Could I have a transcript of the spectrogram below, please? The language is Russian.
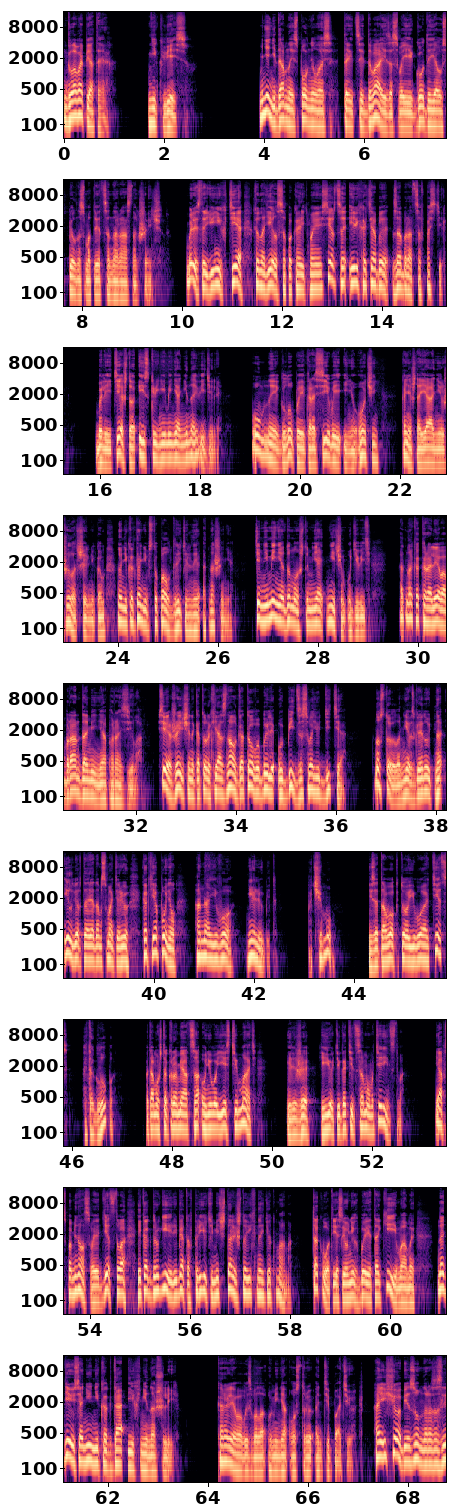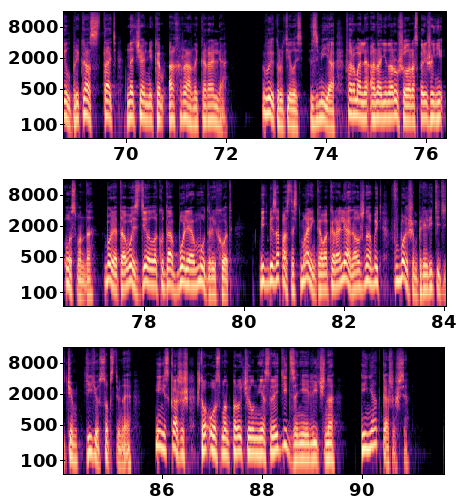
Глава пятая. Ник Вейс. Мне недавно исполнилось 32, и за свои годы я успел насмотреться на разных женщин. Были среди них те, кто надеялся покорить мое сердце или хотя бы забраться в постель. Были и те, что искренне меня ненавидели. Умные, глупые, красивые и не очень. Конечно, я не жил отшельником, но никогда не вступал в длительные отношения. Тем не менее, думал, что меня нечем удивить – Однако королева Бранда меня поразила. Все женщины, которых я знал, готовы были убить за свое дитя. Но стоило мне взглянуть на Илверта рядом с матерью, как я понял, она его не любит. Почему? Из-за того, кто его отец? Это глупо. Потому что кроме отца у него есть и мать, или же ее тяготит само материнство. Я вспоминал свое детство, и как другие ребята в приюте мечтали, что их найдет мама. Так вот, если у них были такие мамы, надеюсь, они никогда их не нашли. Королева вызвала у меня острую антипатию. А еще безумно разозлил приказ стать начальником охраны короля. Выкрутилась змея. Формально она не нарушила распоряжений Осмонда. Более того, сделала куда более мудрый ход. Ведь безопасность маленького короля должна быть в большем приоритете, чем ее собственная. И не скажешь, что Осмонд поручил мне следить за ней лично, и не откажешься.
